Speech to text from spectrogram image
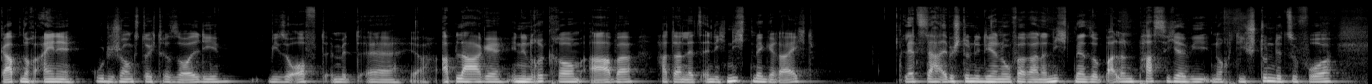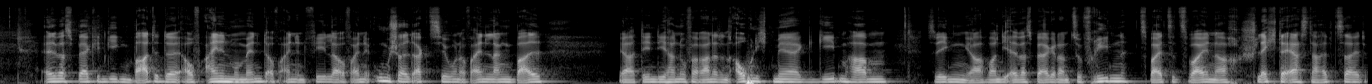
Gab noch eine gute Chance durch Tresoldi, wie so oft mit äh, ja, Ablage in den Rückraum, aber hat dann letztendlich nicht mehr gereicht letzte halbe Stunde die Hannoveraner nicht mehr so ball- und passsicher wie noch die Stunde zuvor. Elversberg hingegen wartete auf einen Moment, auf einen Fehler, auf eine Umschaltaktion, auf einen langen Ball, ja, den die Hannoveraner dann auch nicht mehr gegeben haben. Deswegen ja, waren die Elversberger dann zufrieden. 2 zu 2 nach schlechter erster Halbzeit.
